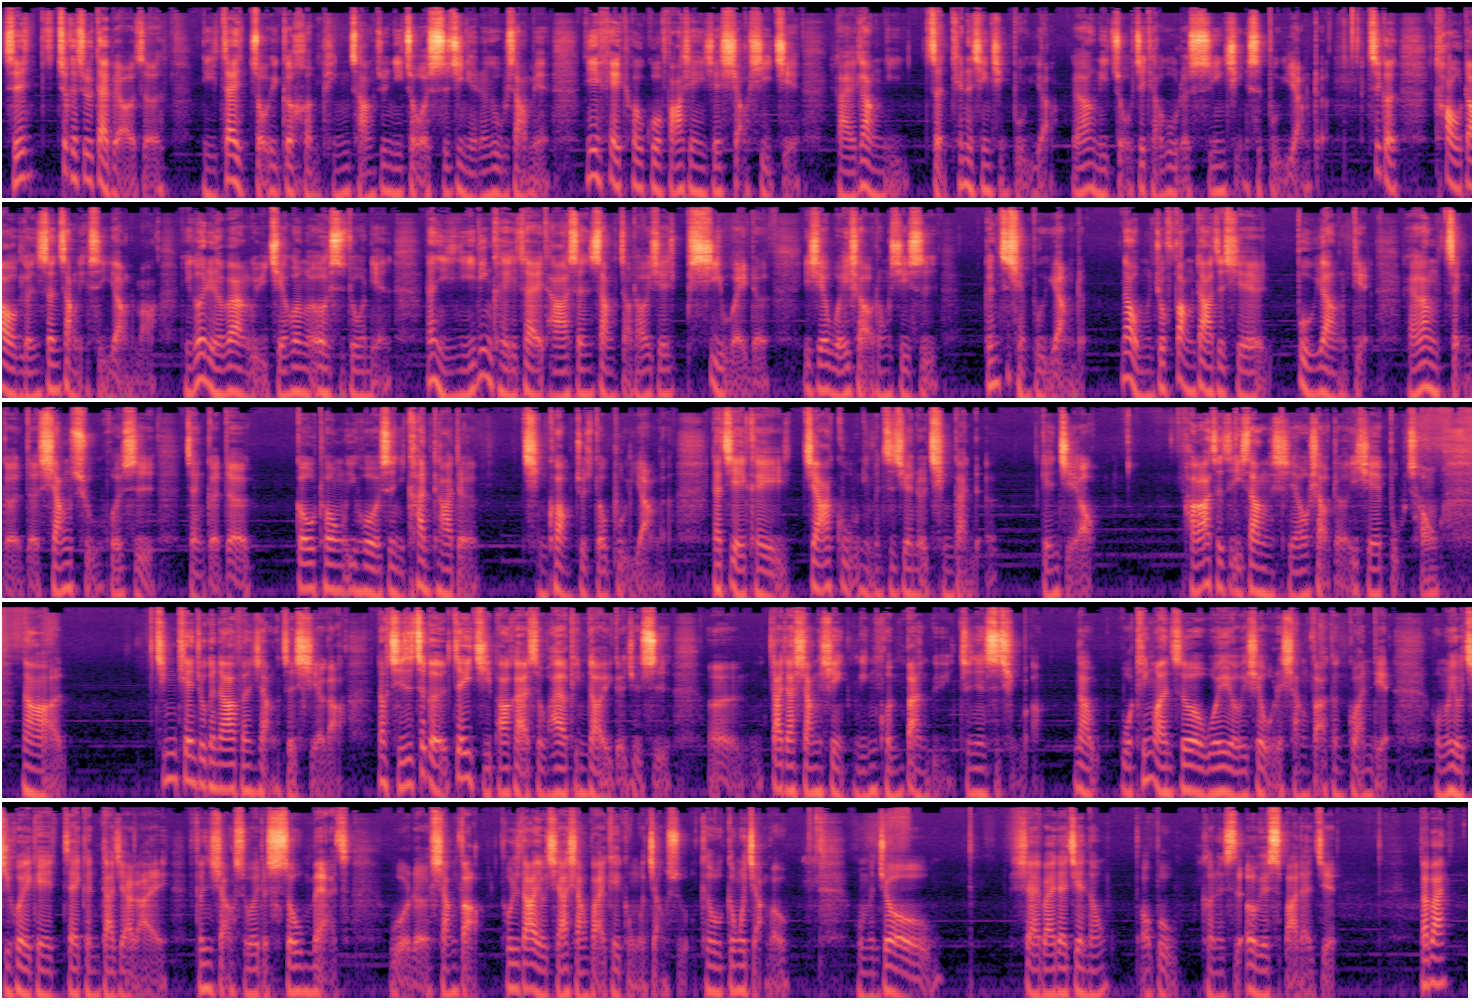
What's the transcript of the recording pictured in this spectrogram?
其实这个就代表着你在走一个很平常，就是你走了十几年的路上面，你也可以透过发现一些小细节，来让你。整天的心情不一样，然后你走这条路的心情是不一样的。这个套到人身上也是一样的嘛。你跟你的伴侣结婚了二十多年，那你你一定可以在他身上找到一些细微的一些微小的东西是跟之前不一样的。那我们就放大这些不一样的点，来让整个的相处，或是整个的沟通，亦或者是你看他的。情况就是都不一样了，那这也可以加固你们之间的情感的连结哦。好啦，这是以上小小的一些补充。那今天就跟大家分享这些啦。那其实这个这一集 podcast 我还有听到一个，就是呃，大家相信灵魂伴侣这件事情吧？那我听完之后，我也有一些我的想法跟观点。我们有机会可以再跟大家来分享所谓的 soul mate 我的想法。或者大家有其他想法，也可以跟我讲说，可跟我讲哦。我们就下礼拜再见喽。哦不，可能是二月十八再见，拜拜。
